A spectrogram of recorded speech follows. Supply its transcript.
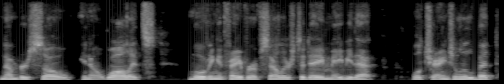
numbers. So, you know, while it's moving in favor of sellers today, maybe that will change a little bit.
